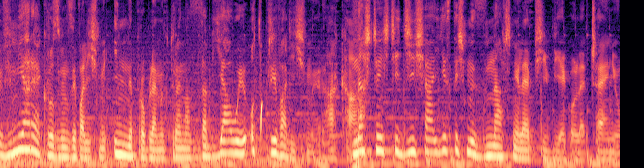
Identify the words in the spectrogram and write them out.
W miarę jak rozwiązywaliśmy inne problemy, które nas zabijały, odkrywaliśmy raka. Na szczęście dzisiaj jesteśmy znacznie lepsi w jego leczeniu.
